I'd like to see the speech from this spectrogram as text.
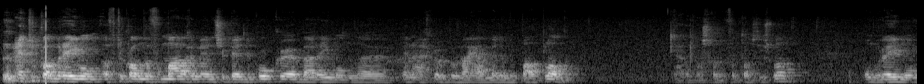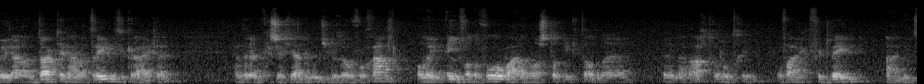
uh, en toen kwam Raymond, of toen kwam de voormalige manager Ben de Kok uh, bij Raymond uh, en eigenlijk ook bij mij met een bepaald plan. Ja, dat was gewoon een fantastisch plan. Om Raymond weer aan het dak en aan het trainen te krijgen. En daar heb ik gezegd, ja, daar moet je er gewoon voor gaan. Alleen een van de voorwaarden was dat ik dan eh, naar de achtergrond ging. Of eigenlijk verdween. Nou, niet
